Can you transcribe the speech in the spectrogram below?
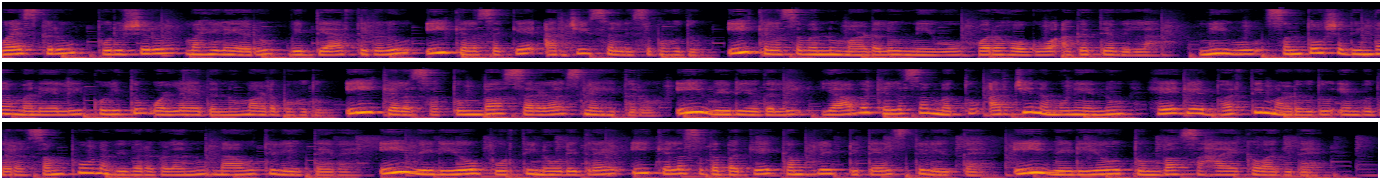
ವಯಸ್ಕರು, ಪುರುಷರು, ಮಹಿಳೆಯರು, ವಿದ್ಯಾರ್ಥಿಗಳು ಈ ಕೆಲಸಕ್ಕೆ ಅರ್ಜಿ ಸಲ್ಲಿಸಬಹುದು. ಈ ಕೆಲಸವನ್ನು ಮಾಡಲು ನೀವು ಹೊರಹೋಗುವ ಅಗತ್ಯವಿಲ್ಲ. ನೀವು ಸಂತೋಷದಿಂದ ಮನೆಯಲ್ಲಿ ಕುಳಿತು ಒಳ್ಳೆಯದನ್ನು ಮಾಡಬಹುದು. ಈ ಕೆಲಸ ತುಂಬಾ ಸರಳ, ಸ್ನೇಹಿತರು. ಈ ವಿಡಿಯೋದಲ್ಲಿ ಯಾವ ಕೆಲಸ ಮತ್ತು ಅರ್ಜಿ ನಮೂನೆಯನ್ನು ಹೇಗೆ ಭರ್ತಿ ಮಾಡುವುದು ಎಂಬುದರ ಸಂಪೂರ್ಣ ವಿವರಗಳನ್ನು ನಾವು ತಿಳಿಯುತ್ತೇವೆ. ಈ ವಿಡಿಯೋ ಪೂರ್ತಿ ನೋಡಿದ್ರೆ ಈ ಕೆಲಸದ ಬಗ್ಗೆ ಕಂಪ್ಲೀಟ್ ಡೀಟೇಲ್ಸ್ ತಿಳಿಯುತ್ತೆ. ಈ ವಿಡಿಯೋ ತುಂಬಾ ಸಹಾಯಕವಾಗಿದೆ.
